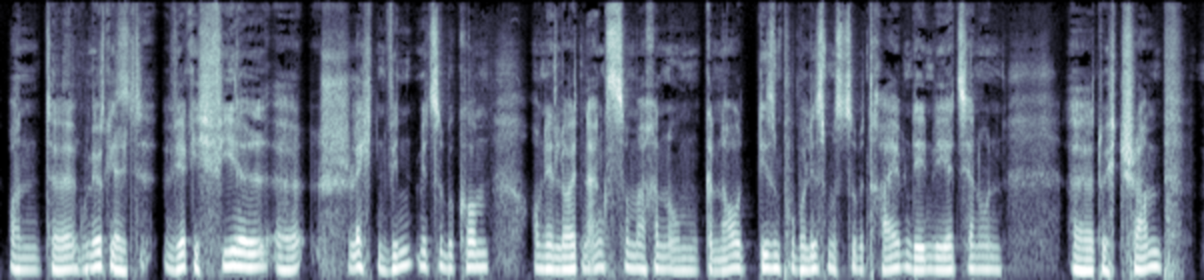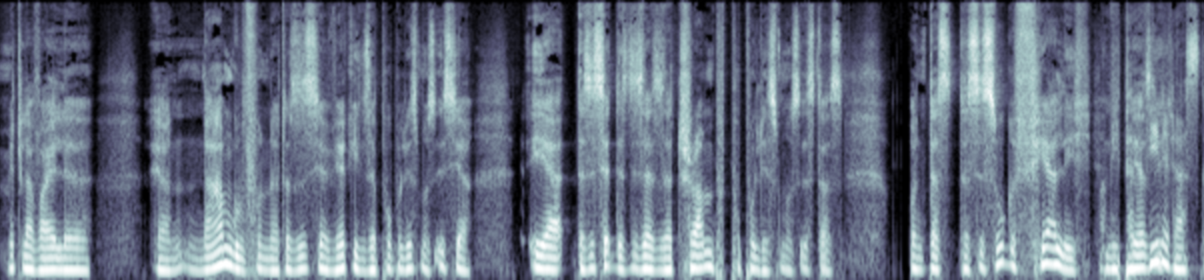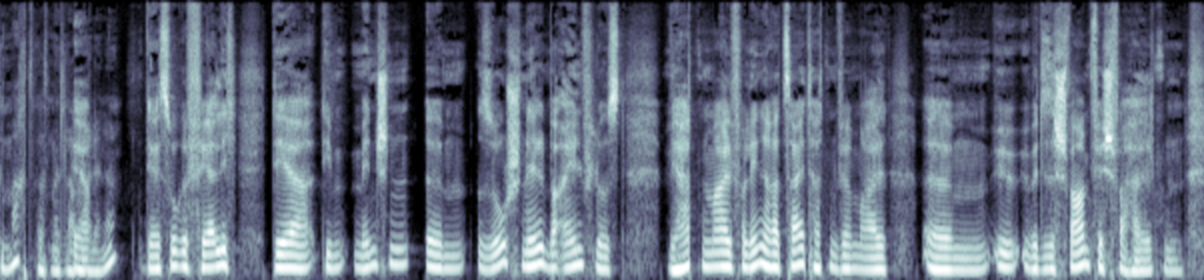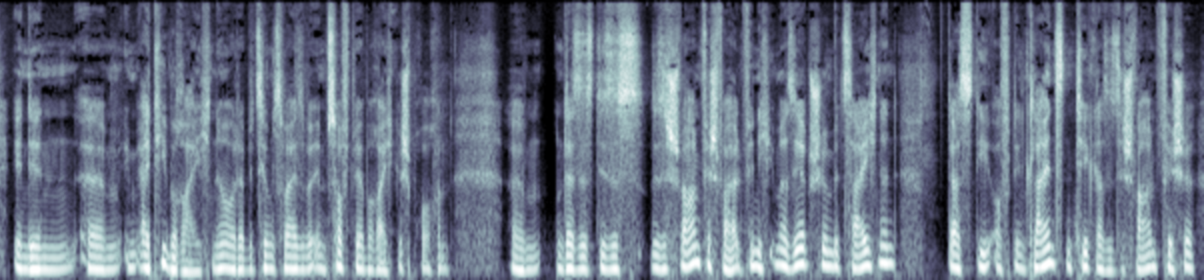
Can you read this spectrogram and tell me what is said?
und äh, möglichst Bild. wirklich viel äh, schlechten Wind mitzubekommen, um den Leuten Angst zu machen, um genau diesen Populismus zu betreiben, den wir jetzt ja nun äh, durch Trump mittlerweile ja, einen Namen gefunden hat. Das ist ja wirklich, dieser Populismus ist ja eher, das ist ja, das ist ja dieser Trump-Populismus ist das. Und das, das ist so gefährlich. Und wie perfide das gemacht wird mittlerweile, ja, ne? Der ist so gefährlich, der die Menschen ähm, so schnell beeinflusst. Wir hatten mal, vor längerer Zeit hatten wir mal ähm, über dieses Schwarmfischverhalten in den, ähm, im IT-Bereich, ne, oder beziehungsweise im Softwarebereich gesprochen. Ähm, und das ist dieses, dieses Schwarmfischverhalten finde ich immer sehr schön bezeichnend dass die auf den kleinsten Tick, also diese Schwarmfische,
